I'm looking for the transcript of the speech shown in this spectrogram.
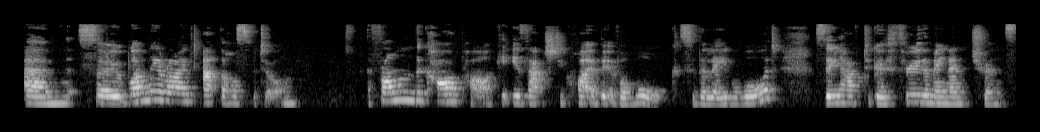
Um, so when we arrived at the hospital, from the car park it is actually quite a bit of a walk to the labour ward. So you have to go through the main entrance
